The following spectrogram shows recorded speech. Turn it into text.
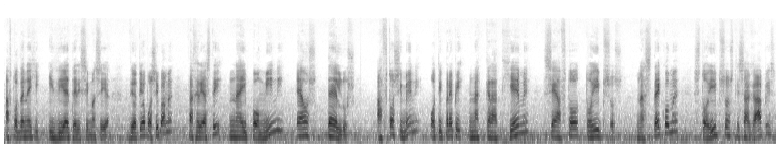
αυτό δεν έχει ιδιαίτερη σημασία, διότι όπως είπαμε θα χρειαστεί να υπομείνει έως τέλους. Αυτό σημαίνει ότι πρέπει να κρατιέμαι σε αυτό το ύψος, να στέκομαι στο ύψος της αγάπης,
